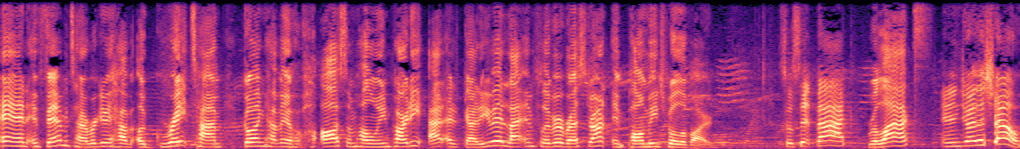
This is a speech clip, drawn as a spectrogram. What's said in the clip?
And in Family Time, we're going to have a great time going having an awesome Halloween party at El Caribe Latin Flavor Restaurant in Palm Beach Boulevard. So sit back Relax. and enjoy the show.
